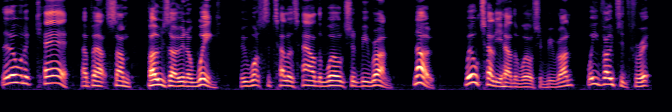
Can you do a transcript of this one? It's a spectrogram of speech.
They don't want to care about some bozo in a wig who wants to tell us how the world should be run. No, we'll tell you how the world should be run. We voted for it,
